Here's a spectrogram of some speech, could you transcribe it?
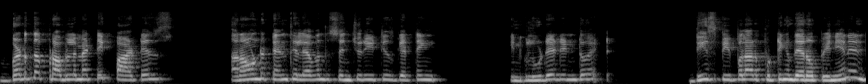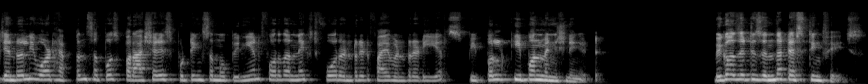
But the problematic part is around 10th, 11th century, it is getting included into it. These people are putting their opinion and generally what happens, suppose Parashar is putting some opinion for the next 400, 500 years, people keep on mentioning it because it is in the testing phase.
